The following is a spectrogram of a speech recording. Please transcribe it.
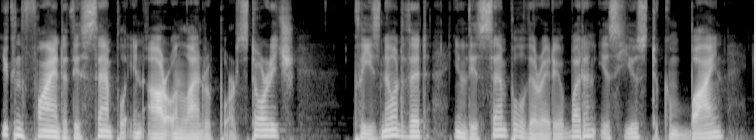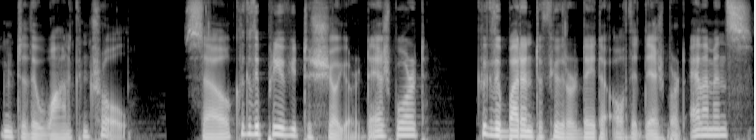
You can find this sample in our online report storage Please note that in this sample the radio button is used to combine into the one control. So click the preview to show your dashboard, click the button to filter data of the dashboard elements,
